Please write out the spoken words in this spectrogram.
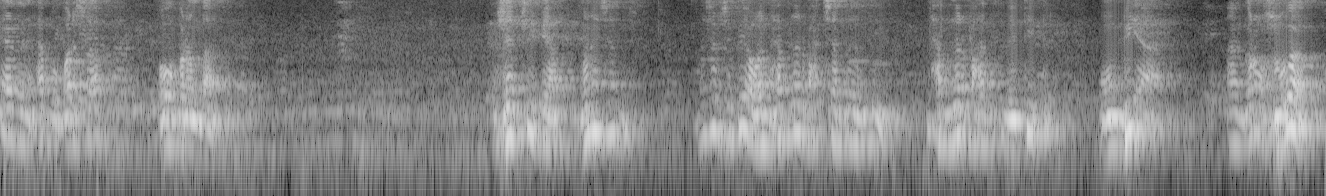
أنا نحبه برشا هو برمضان جاب في بيع ما نجمش ما نجمش نبيع وأنا نحب نربح ال Champions League نحب نربح les titres. ونبيع un grand joueur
